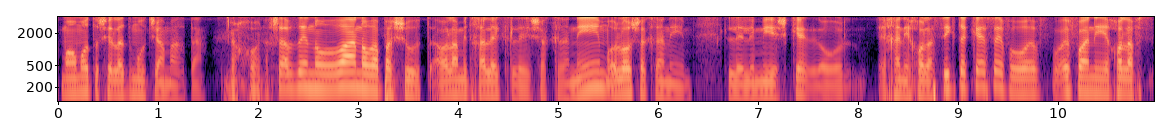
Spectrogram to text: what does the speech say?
כמו המוטו של הדמות שאמרת. נכון. עכשיו זה נורא נורא פשוט. העולם מתחלק לשקרנים או לא שקרנים. למי יש כסף, או איך אני יכול להשיג את הכסף, או איפה, איפה אני יכול, להפס...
